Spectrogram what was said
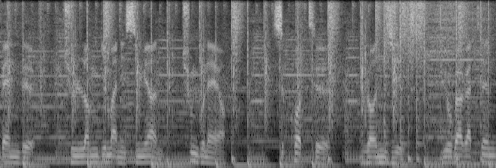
밴드, 줄넘기만 있으면 충분해요. 스쿼트, 런지, 요가 같은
